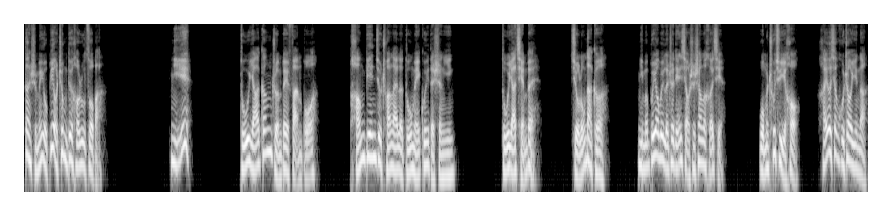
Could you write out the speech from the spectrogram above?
但是没有必要这么对号入座吧？”你，毒牙刚准备反驳，旁边就传来了毒玫瑰的声音：“毒牙前辈，九龙大哥，你们不要为了这点小事伤了和气。我们出去以后还要相互照应呢。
